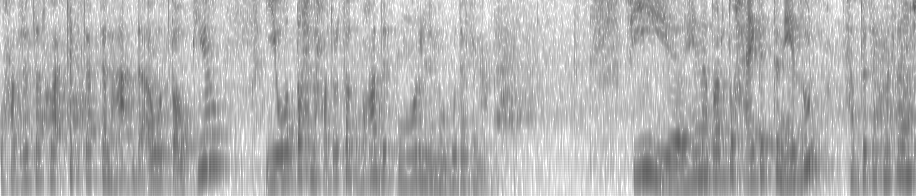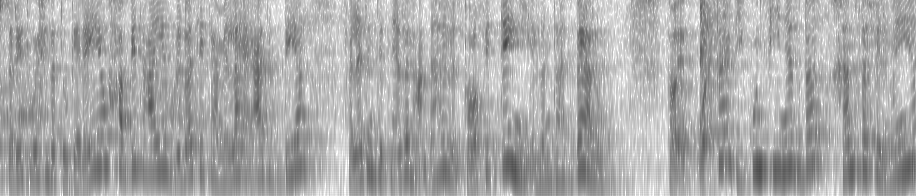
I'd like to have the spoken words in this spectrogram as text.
وحضرتك وقت كتابة العقد أو التوقيع يوضح لحضرتك بعض الأمور اللي موجودة في العقد. في هنا برضو حاجة تنازل حضرتك مثلا اشتريت وحدة تجارية وحبيت عايز دلوقتي تعمل لها إعادة بيع فلازم تتنازل عنها للطرف التاني اللي أنت هتبيع له. طيب وقتها بيكون في نسبة 5%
